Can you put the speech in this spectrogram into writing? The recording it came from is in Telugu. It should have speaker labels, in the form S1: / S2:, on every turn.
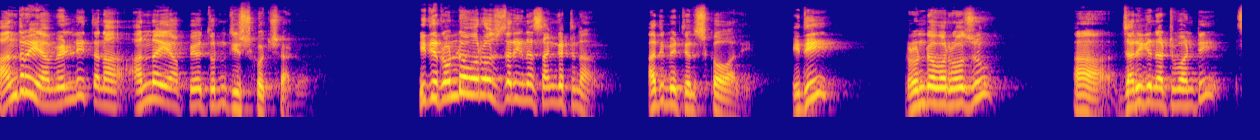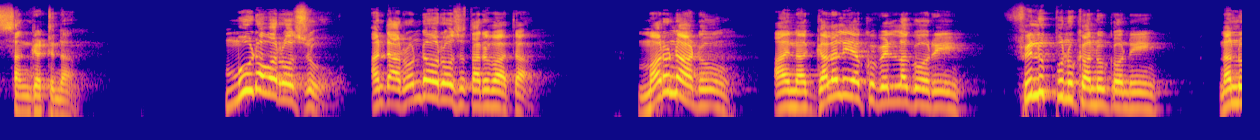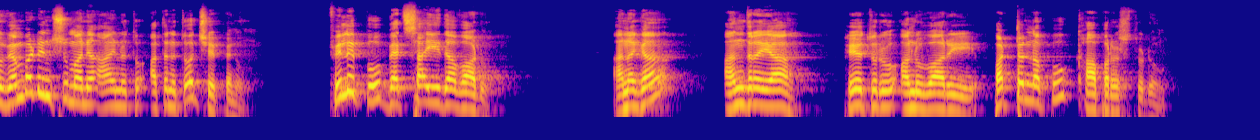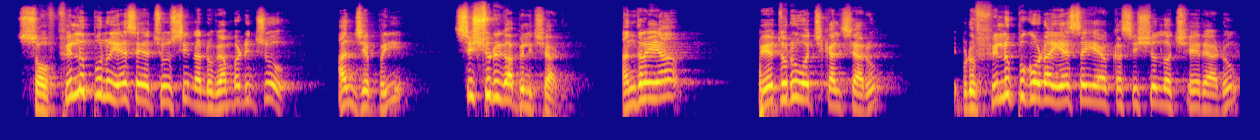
S1: అంద్రయ్య వెళ్ళి తన అన్నయ్య పేతురుని తీసుకొచ్చాడు. ఇది రెండవ రోజు జరిగిన సంఘటన. అది మీరు తెలుసుకోవాలి. ఇది రెండవ రోజు జరిగినటువంటి సంఘటన. మూడవ రోజు అంటే ఆ రెండవ రోజు తరువాత మరునాడు ఆయన గలలియకు వెళ్ళగోరి ఫిలిప్పును కనుగొని నన్ను వెంబడించుమని ఆయనతో అతనితో చెప్పాను. ఫిలిప్పు బెత్సాయిదా వాడు అనగా అంద్రయ పేతురు అనువారి పట్టణపు కాపరస్తుడు. సో ఫిలిప్పును ఏసయ చూసి నన్ను వెంబడించు అని చెప్పి శిష్యుడిగా పిలిచాడు. అంద్రయ్య పేతురు వచ్చి కలిశారు. ఇప్పుడు ఫిలిప్ కూడా ఏసయ్య యొక్క శిష్యుల్లో చేరాడు.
